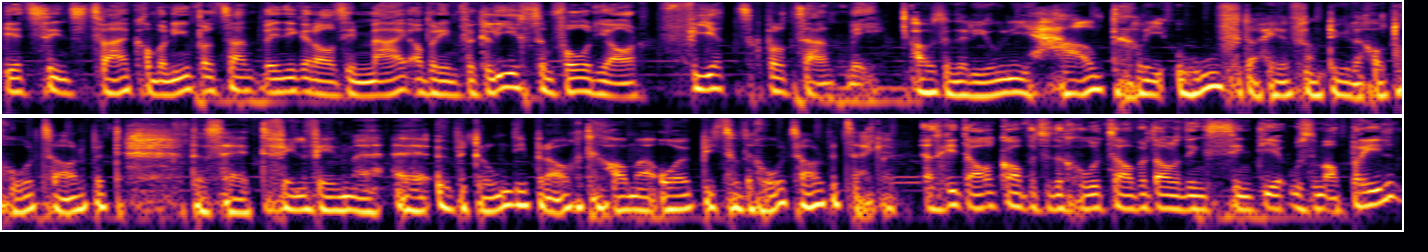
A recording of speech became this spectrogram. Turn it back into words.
Jetzt sind es 2,9 Prozent weniger als im Mai, aber im Vergleich zum Vorjahr 40 Prozent mehr. Also der Juni hält ein bisschen auf. Da hilft natürlich auch die Kurzarbeit. Das hat viele Firmen äh, über die Runde gebracht. Kann man auch etwas zu der Kurzarbeit sagen? Es gibt Angaben zu der Kurzarbeit, allerdings sind die aus dem April.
